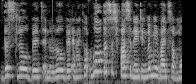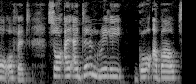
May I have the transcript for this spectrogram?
this little bit and a little bit, and I thought, well, this is fascinating. Let me write some more of it. So I, I didn't really go about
